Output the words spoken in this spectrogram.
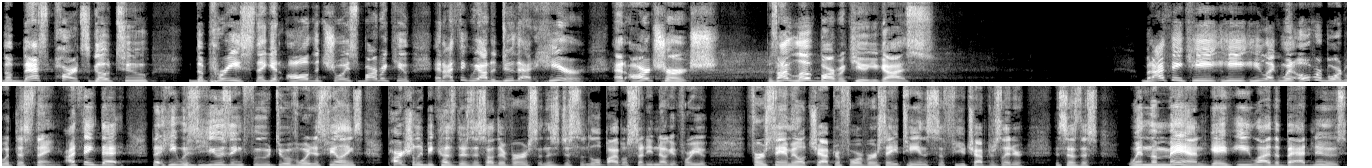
The best parts go to the priests. They get all the choice barbecue. And I think we ought to do that here at our church because I love barbecue, you guys. But I think he, he, he like went overboard with this thing. I think that, that he was using food to avoid his feelings, partially because there's this other verse, and this is just a little Bible study nugget for you. First Samuel chapter 4, verse 18. This is a few chapters later. It says this, when the man gave Eli the bad news,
